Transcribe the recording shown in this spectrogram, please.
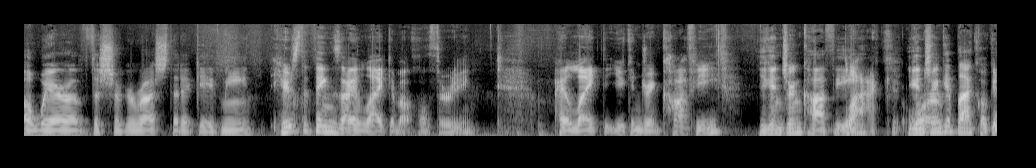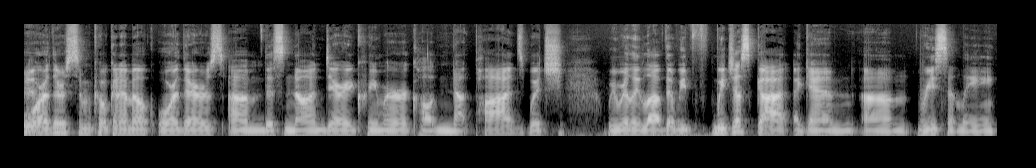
aware of the sugar rush that it gave me. Here's the things I like about Whole 30. I like that you can drink coffee You can drink coffee. black. You can drink it black, coconut. or there's some coconut milk, or there's um, this non-dairy creamer called Nut Pods, which we really love. That we we just got again um, recently,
